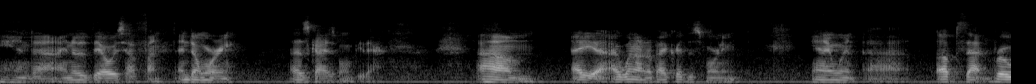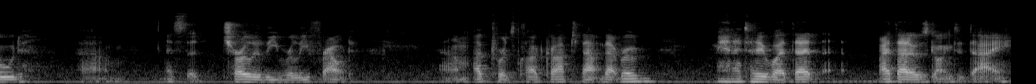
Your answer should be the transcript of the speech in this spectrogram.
and uh, I know that they always have fun. And don't worry, us guys won't be there. Um, I uh, I went on a bike ride this morning, and I went uh, up that road. Um, it's the Charlie Lee Relief Route, um, up towards Cloudcroft. That that road, man, I tell you what, that I thought I was going to die.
